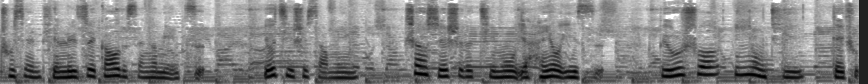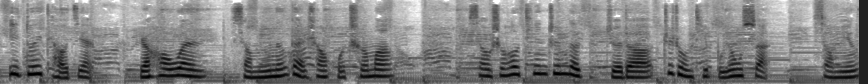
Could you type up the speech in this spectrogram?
出现频率最高的三个名字，尤其是小明。上学时的题目也很有意思，比如说应用题，给出一堆条件，然后问小明能赶上火车吗？小时候天真的觉得这种题不用算，小明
